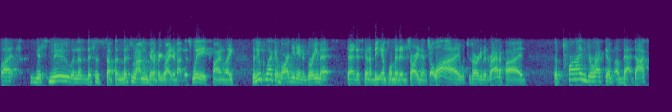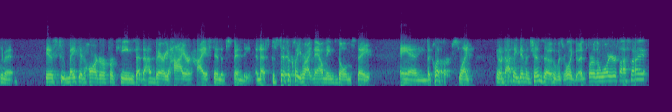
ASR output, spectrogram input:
But this new, and this is something. This is what I'm going to be writing about this week. Finally, the new collective bargaining agreement that is going to be implemented starting in July, which has already been ratified. The prime directive of that document is to make it harder for teams at the very higher, highest end of spending. And that specifically right now means Golden State and the Clippers. Like, you know, Donte DiVincenzo, who was really good for the Warriors last night,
